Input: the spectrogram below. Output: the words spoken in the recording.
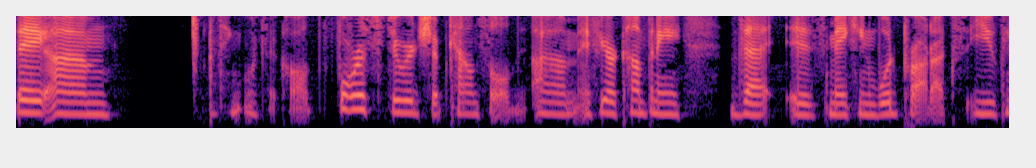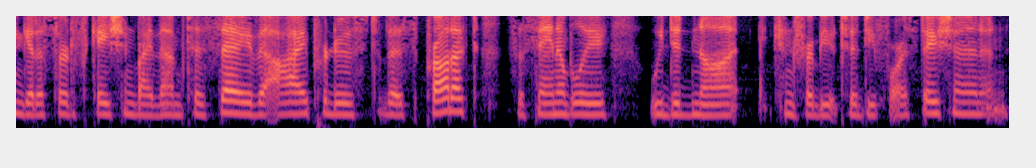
they um i think what's it called forest stewardship council um, if you're a company that is making wood products. You can get a certification by them to say that i produced this product sustainably. We did not contribute to deforestation and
